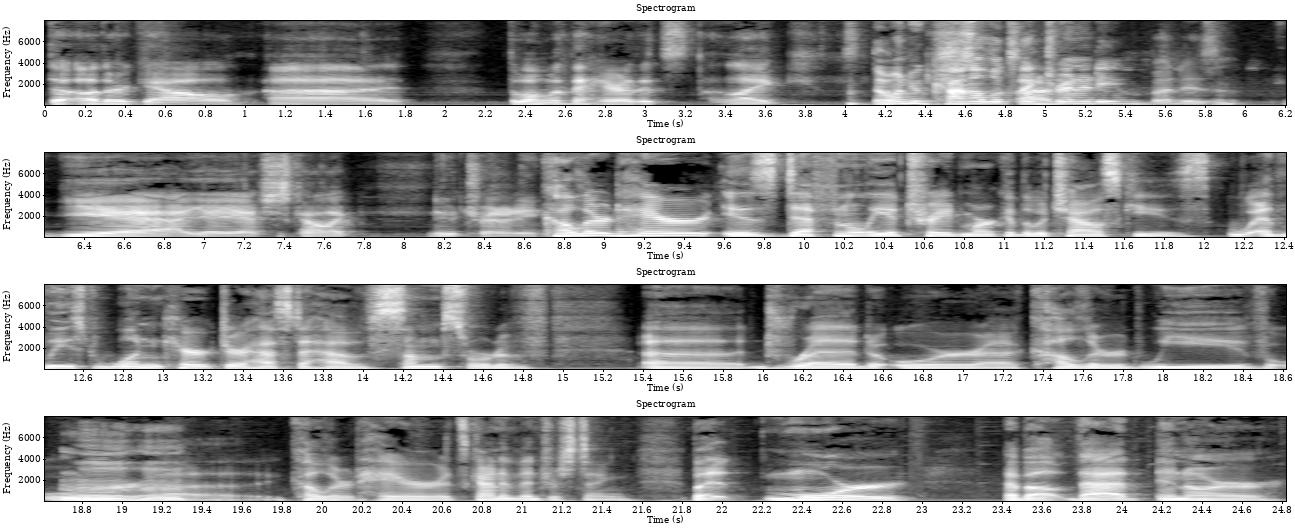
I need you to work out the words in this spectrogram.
the other gal, uh, the one with the hair that's like, the one who kind of looks like don't know. Trinity but isn't. yeah, yeah, yeah. She's kind of like New Trinity. Colored hair is definitely a trademark of the Wachowskis. At least one character has to have some sort of uh, dread or uh, colored weave or Mhm. uh, colored hair. It's kind of interesting. But more about that in our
